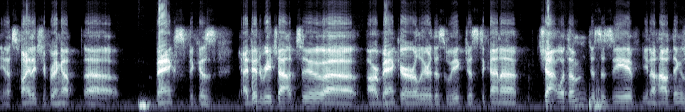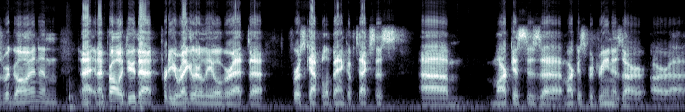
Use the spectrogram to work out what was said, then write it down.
you know, it's funny that you bring up uh, banks because I did reach out to uh, our banker earlier this week just to kind of chat with them just to see if you know how things were going, and and I, and I probably do that pretty regularly over at uh, First Capital Bank of Texas. Um, Marcus is uh, Marcus Verdreen is our our uh,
